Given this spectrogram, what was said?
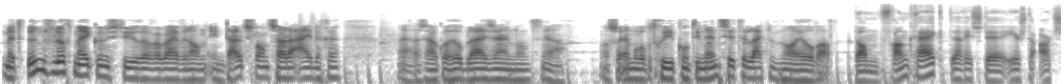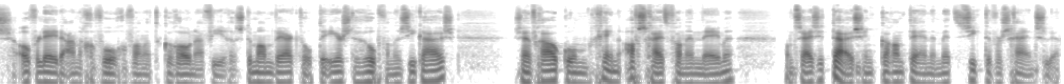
met een vlucht mee kunnen sturen waarbij we dan in Duitsland zouden eindigen. Nou, daar zou ik wel heel blij zijn, want ja, als we eenmaal op het goede continent zitten, lijkt het me wel heel wat. Dan Frankrijk. Daar is de eerste arts overleden aan de gevolgen van het coronavirus. De man werkte op de eerste hulp van een ziekenhuis. Zijn vrouw kon geen afscheid van hem nemen, want zij zit thuis in quarantaine met ziekteverschijnselen.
